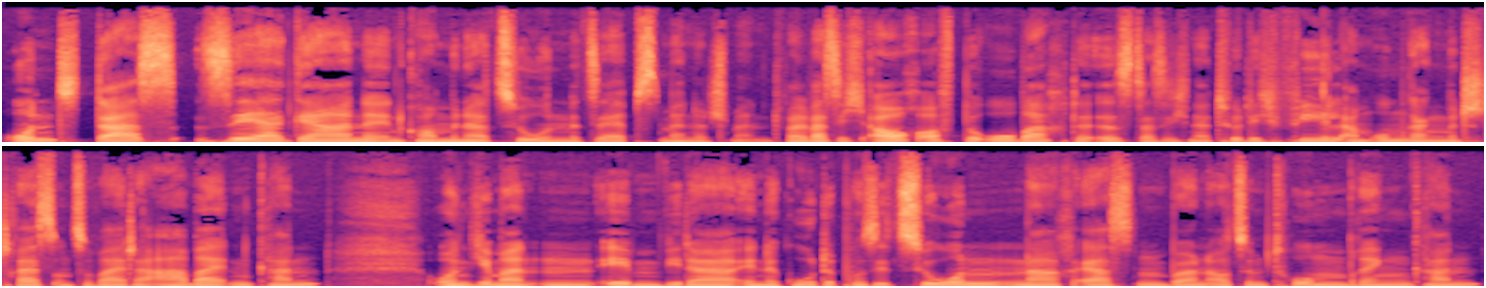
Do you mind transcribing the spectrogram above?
Und das sehr gerne in Kombination mit Selbstmanagement. Weil was ich auch oft beobachte, ist, dass ich natürlich viel am Umgang mit Stress und so weiter arbeiten kann und jemanden eben wieder in eine gute Position nach ersten Burnout-Symptomen bringen kann.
